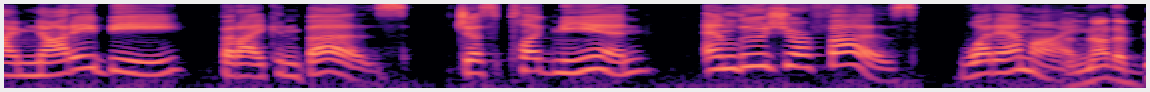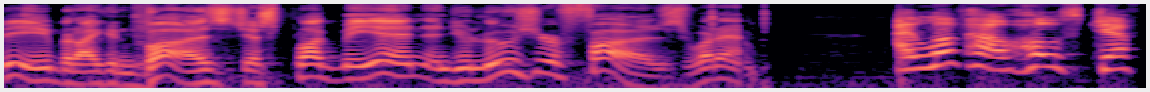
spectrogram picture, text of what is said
I'm not a bee, but I can buzz. Just plug me in and lose your fuzz. What am I? I'm not a bee, but I can buzz. Just plug me in and you lose your fuzz. What am I? I love how host Jeff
